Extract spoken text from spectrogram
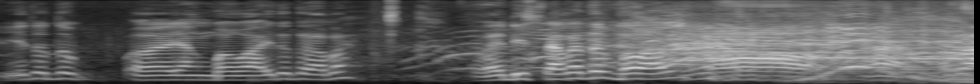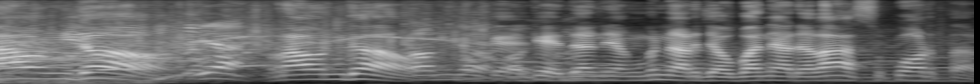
Itu tuh eh, yang bawa itu tuh apa? Ladies apa tuh bawa? Oh, round girl. Iya. Round girl. Round girl. Oke, Oke, dan yang benar jawabannya adalah supporter.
